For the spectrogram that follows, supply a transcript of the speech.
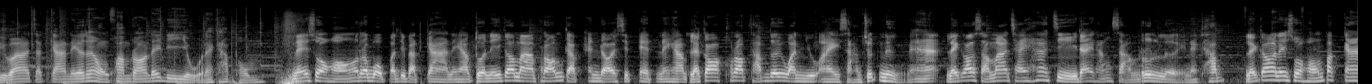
ถือว่าจัดการในเรื่องของความร้อนได้ดีอยู่นะครับผม ในส่วนของระบบปฏิบัติการนะครับ ตัวนี้ก็มาพร้อมกับ Android 11 นะครับ แล้วก็ครอบทับด้วย One UI 3.1 นะฮะ แล้วก็สามารถใช้ 5G ได้ทั้ง 3 รุ่นเลยนะครับ แล้วก็ในส่วนของปากกา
